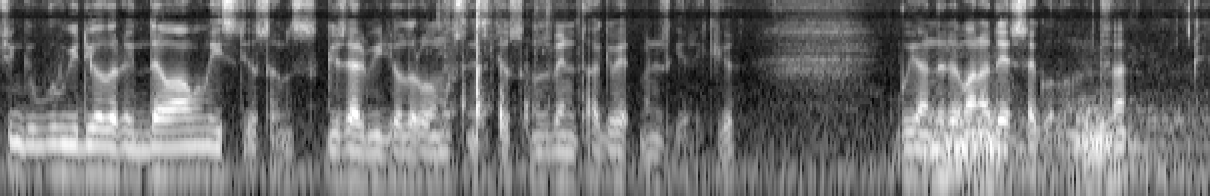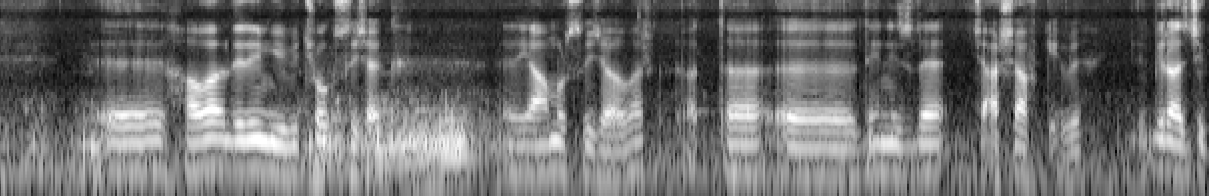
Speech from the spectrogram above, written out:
Çünkü bu videoların devamını istiyorsanız, güzel videolar olmasını istiyorsanız beni takip etmeniz gerekiyor. Bu yönde de bana destek olun lütfen. Ee, hava dediğim gibi çok sıcak. Ee, yağmur sıcağı var. Hatta e, denizde çarşaf gibi. Birazcık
